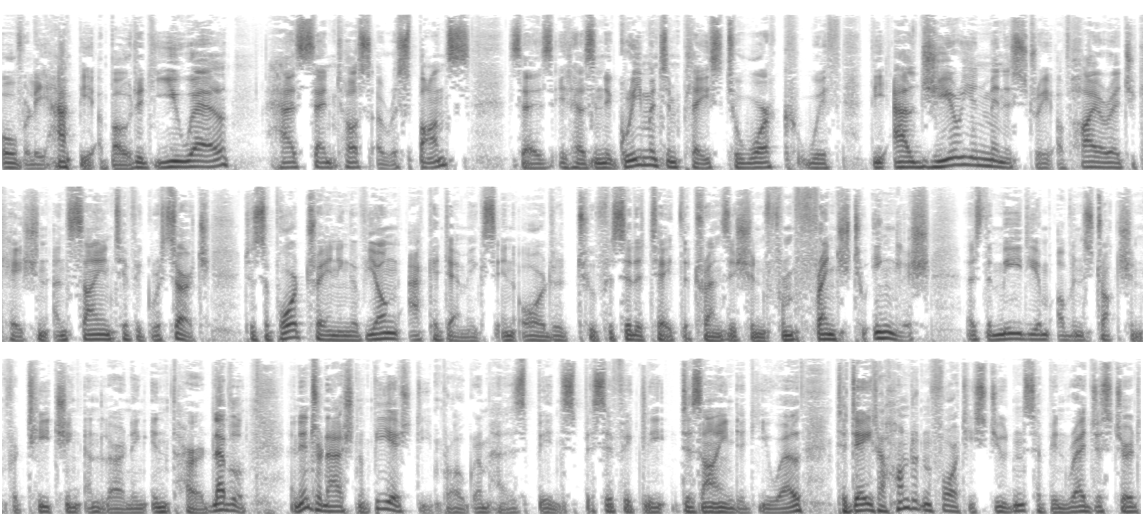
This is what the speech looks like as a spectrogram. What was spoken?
overly happy about it. UL has sent us a response, says it has an agreement in place to work with the Algerian Ministry of Higher Education and Scientific Research to support training of young academics in order to facilitate the transition from French to English as the medium of instruction for teaching and learning in third level. An international PhD programme has been specifically designed at UL. To date, 140 students have been registered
